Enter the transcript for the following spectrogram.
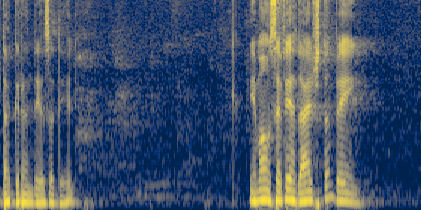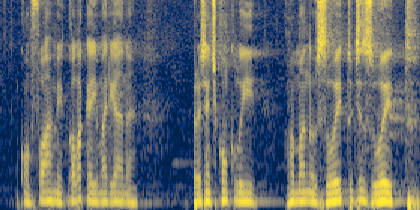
da grandeza dele. Irmãos, é verdade também, conforme, coloca aí, Mariana, para a gente concluir, Romanos 8, 18.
